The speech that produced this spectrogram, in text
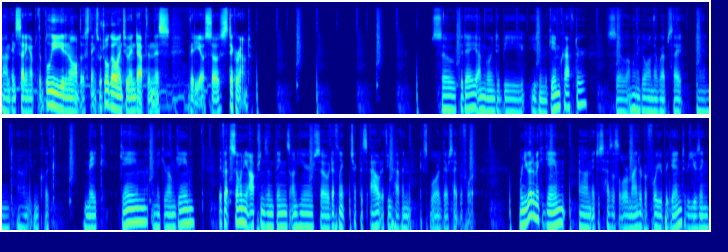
um, in setting up the bleed and all of those things, which we'll go into in depth in this video, so stick around. So today I'm going to be using the Game Crafter. So I'm going to go on their website and um, you can click Make Game, make your own game. They've got so many options and things on here, so definitely check this out if you haven't explored their site before. When you go to make a game, um, it just has this little reminder before you begin to be using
